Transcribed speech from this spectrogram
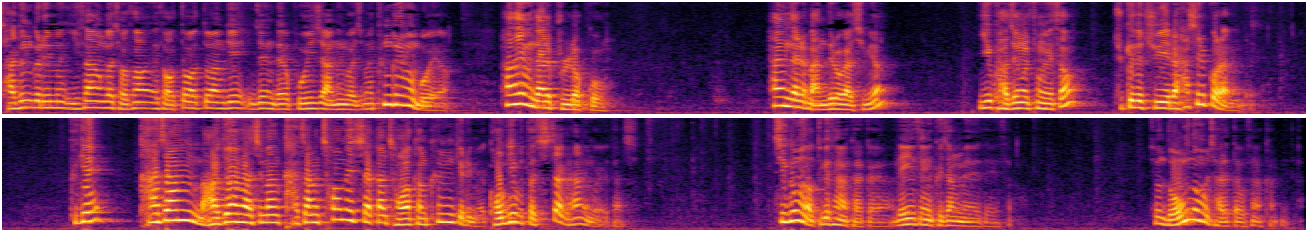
작은 그림은 이 상황과 저 상황에서 어떠어떠한 게 이제는 내가 보이지 않는 거지만, 큰 그림은 뭐예요? 하나님은 나를 불렀고, 하나님 나를 만들어 가시며, 이 과정을 통해서 주께서 주의를 하실 거라는 거예요. 그게 가장 막연하지만 가장 처음에 시작한 정확한 큰 그림이에요. 거기부터 시작을 하는 거예요, 다시. 지금은 어떻게 생각할까요? 내 인생의 그 장면에 대해서. 저는 너무너무 잘했다고 생각합니다.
